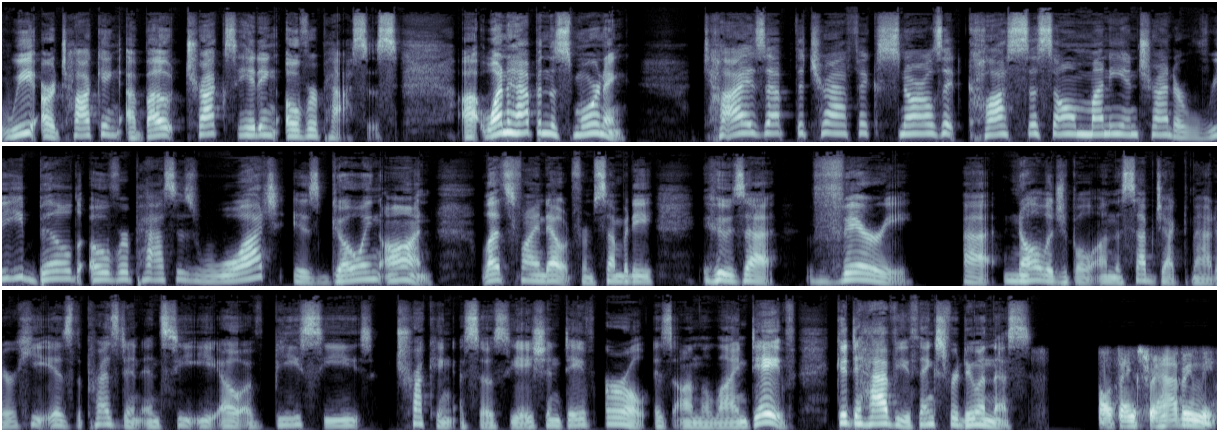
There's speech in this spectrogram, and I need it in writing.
We are talking about trucks hitting overpasses. Uh, one happened this morning. Ties up the traffic, snarls it, costs us all money in trying to rebuild overpasses. What is going on? Let's find out from somebody who's uh, very uh, knowledgeable on the subject matter. He is the president and CEO of BC's Trucking Association. Dave Earle is on the line. Dave, good to have you. Thanks for doing this. Oh, thanks for having me.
